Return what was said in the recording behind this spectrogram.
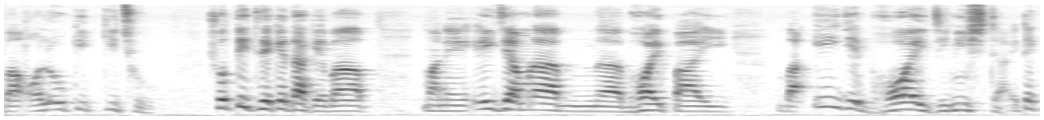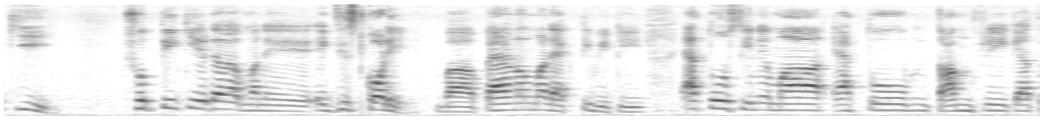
বা অলৌকিক কিছু সত্যি থেকে থাকে বা মানে এই যে আমরা ভয় পাই বা এই যে ভয় জিনিসটা, এটা কি? সত্যি কি এটা মানে এক্সিস্ট করে? বা প্যারানর্মাল অ্যাক্টিভিটি এত সিনেমা এত তান্ত্রিক, এত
